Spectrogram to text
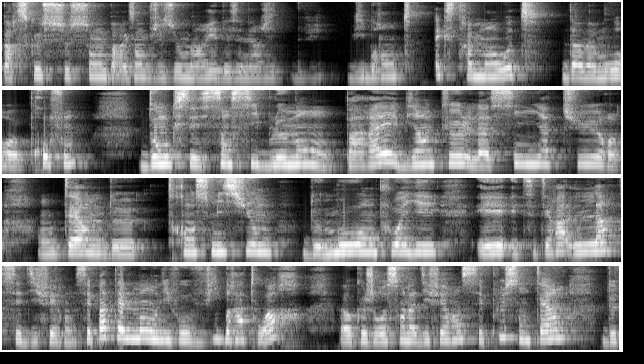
parce que ce sont, par exemple, Jésus Marie, des énergies vibrantes extrêmement hautes, d'un amour profond. Donc c'est sensiblement pareil, bien que la signature en termes de transmission de mots employés et etc. Là, c'est différent. C'est pas tellement au niveau vibratoire euh, que je ressens la différence, c'est plus en termes de,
